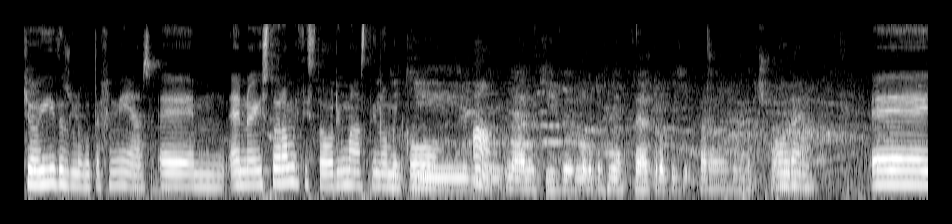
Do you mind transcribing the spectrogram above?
Ποιο είδος λογοτεχνίας. Ε, Εννοείς τώρα μυθιστόρημα, αστυνομικό; Α. Με είδο, λογοτεχνία, θέατρο, παραδείγματος χάρη. Ωραία. Ε,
